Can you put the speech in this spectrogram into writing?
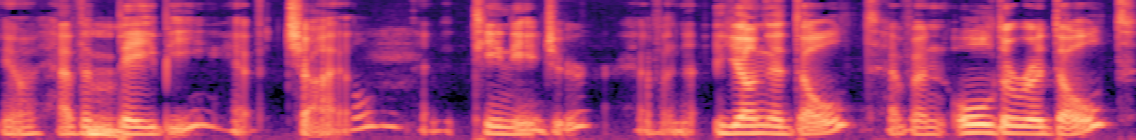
You know, have a baby, have a child, have a teenager, have a young adult, have an older adult.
